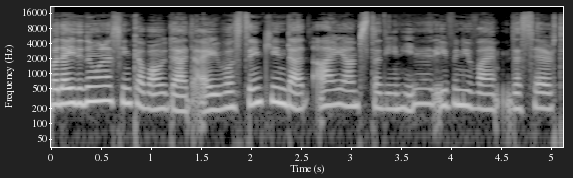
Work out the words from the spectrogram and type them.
But I didn't want to think about that. I was thinking that I am studying here, even if I'm the third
